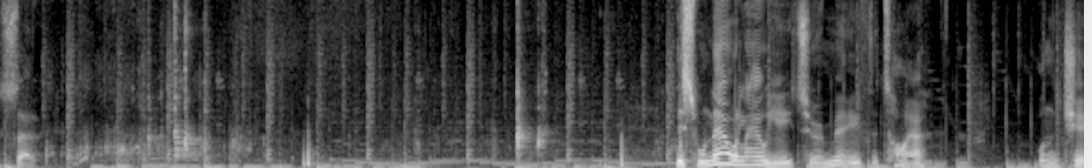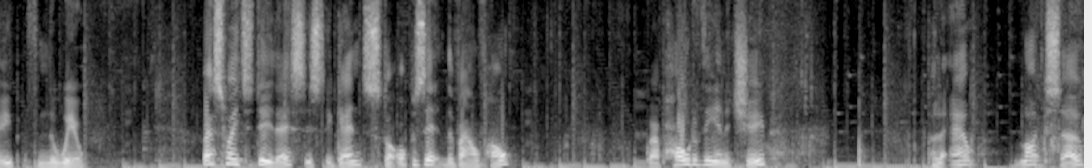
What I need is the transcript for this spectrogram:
so. This will now allow you to remove the tyre on the tube from the wheel. Best way to do this is again to start opposite the valve hole, grab hold of the inner tube, pull it out like so,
